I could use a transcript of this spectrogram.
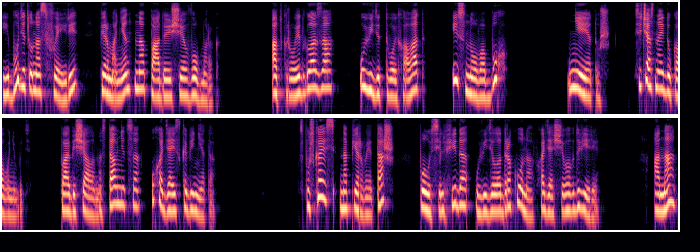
И будет у нас Фейри, перманентно падающая в обморок. Откроет глаза, увидит твой халат и снова бух. Нет уж, сейчас найду кого-нибудь, пообещала наставница, уходя из кабинета. Спускаясь на первый этаж, полусельфида увидела дракона, входящего в двери. Она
